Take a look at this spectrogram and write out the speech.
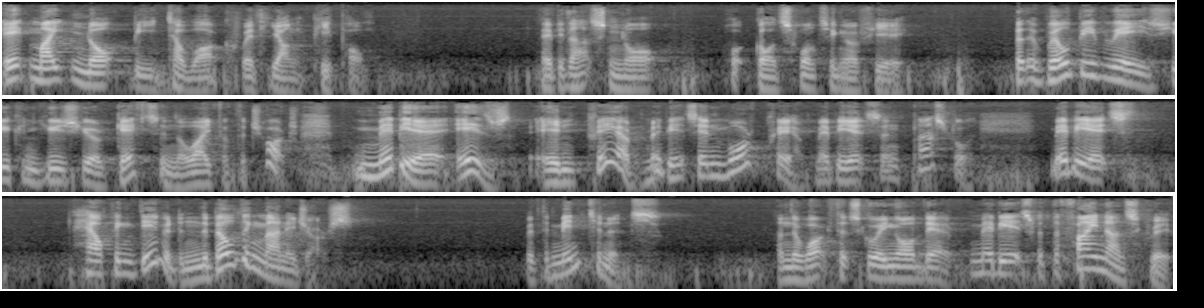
It might not be to work with young people. Maybe that's not what God's wanting of you. But there will be ways you can use your gifts in the life of the church. Maybe it is in prayer. Maybe it's in more prayer. Maybe it's in pastoral. Maybe it's helping David and the building managers with the maintenance and the work that's going on there. Maybe it's with the finance group.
